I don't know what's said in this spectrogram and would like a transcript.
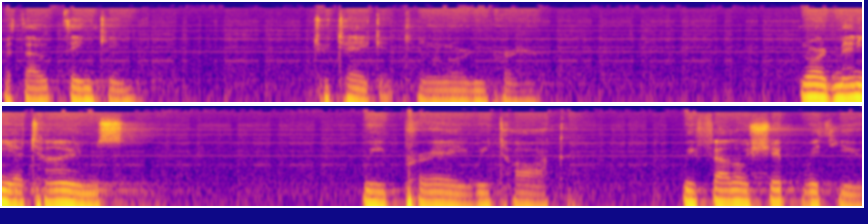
without thinking to take it to the Lord in prayer. Lord, many a times we pray, we talk, we fellowship with you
